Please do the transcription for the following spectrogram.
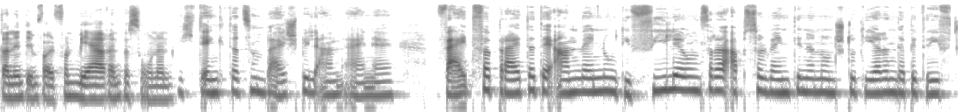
dann in dem Fall von mehreren Personen. Ich denke da zum Beispiel an eine weit verbreitete Anwendung, die viele unserer Absolventinnen und Studierende betrifft,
